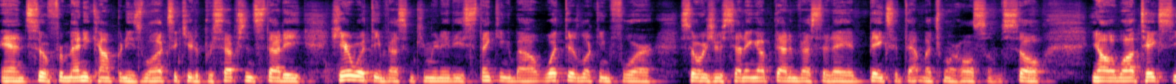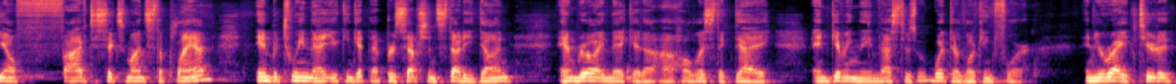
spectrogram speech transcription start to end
And so for many companies, we'll execute a perception study, hear what the investment community is thinking about, what they're looking for. So as you're setting up that investor day, it makes it that much more wholesome. So, you know, while it takes, you know, five to six months to plan, in between that, you can get that perception study done and really make it a, a holistic day and giving the investors what they're looking for. And you're right, two to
